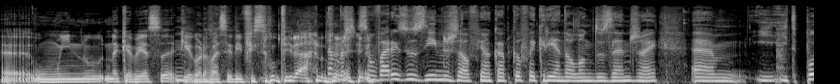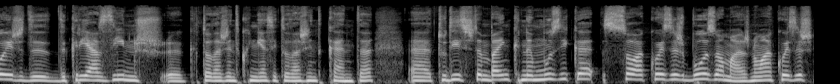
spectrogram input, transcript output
eh, um hino na cabeça que agora vai ser difícil tirar. Não, não é? mas são vários os hinos, ao fim e ao cabo, que ele foi criando ao longo dos anos, não é? Um, e, e depois de, de criar os hinos eh, que toda a gente conhece e toda a gente canta, ah, tu dizes também que na música só há coisas boas ou más, não há coisas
